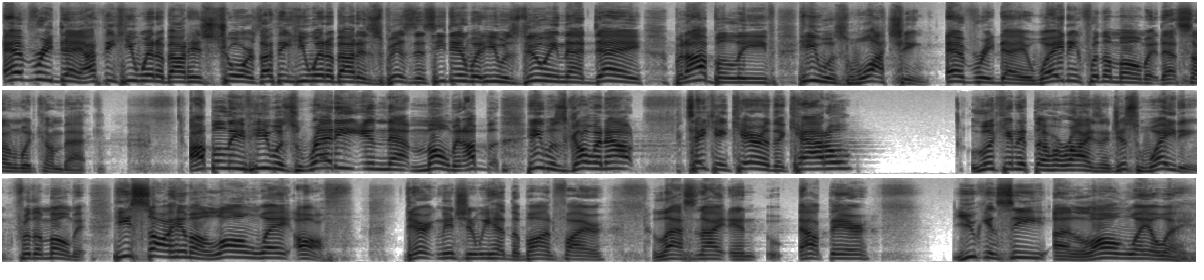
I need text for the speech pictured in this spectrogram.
every day. I think he went about his chores. I think he went about his business. He did what he was doing that day, but I believe he was watching every day, waiting for the moment that son would come back. I believe he was ready in that moment. I, he was going out, taking care of the cattle, looking at the horizon, just waiting for the moment. He saw him a long way off. Derek mentioned we had the bonfire last night, and out there, you can see a long way away.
